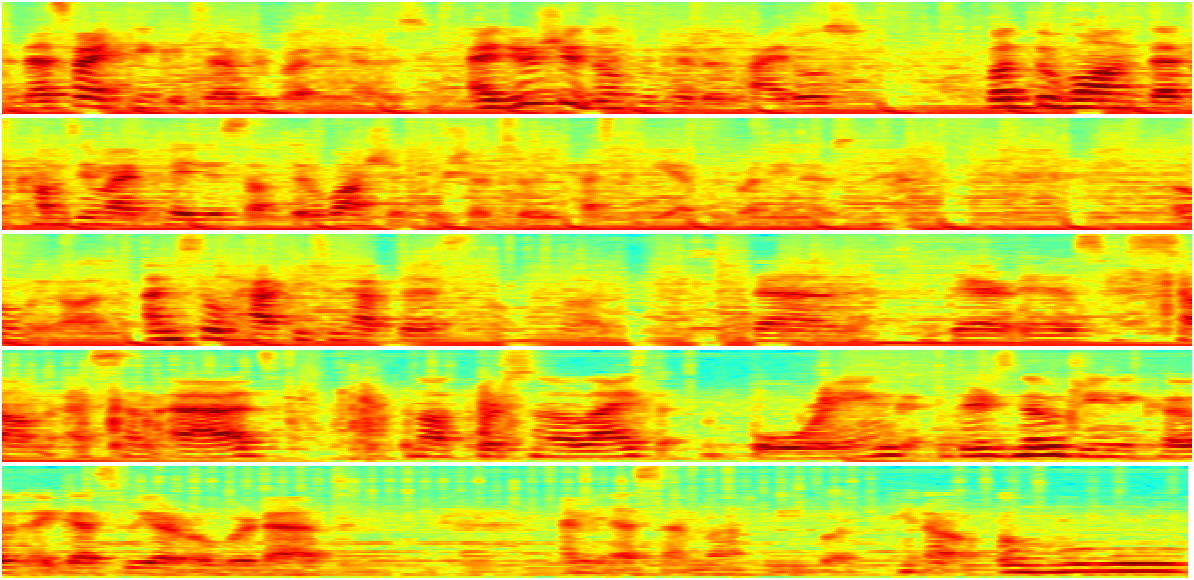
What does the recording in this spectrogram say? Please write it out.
And that's why I think it's everybody knows. I usually don't look at the titles, but the one that comes in my playlist after one shot, two shot, so it has to be everybody knows. oh my god, I'm so happy to have this. Oh my god. Then there is some SM ad, not personalized, boring. There's no Genie code, I guess we are over that. I mean SM not we, but you know. Oh,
